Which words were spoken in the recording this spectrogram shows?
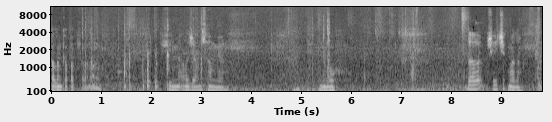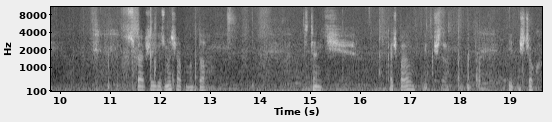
Kalın kapak falan ama filmi alacağımı sanmıyorum. Nuh. Daha şey çıkmadı. Süper bir şey gözüme çarpmadı daha. Titanic. Kaç para? 70 lira. 70 çok.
